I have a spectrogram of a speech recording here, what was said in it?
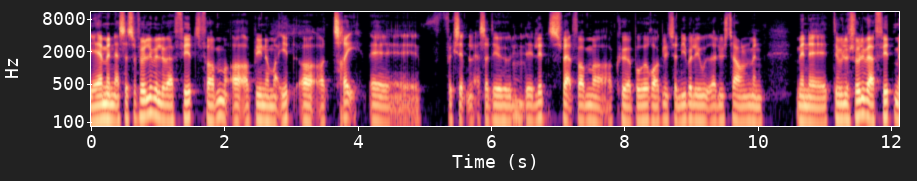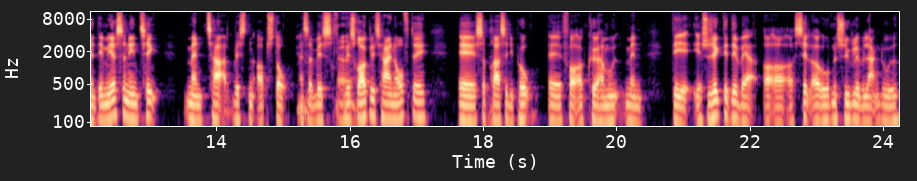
Ja, men altså selvfølgelig ville det være fedt for dem at, at blive nummer 1 og, og 3, øh, for eksempel. Altså det er jo mm. det er lidt svært for dem at, at køre både Roglic og Nibali ud af lystavlen, men, men øh, det ville selvfølgelig være fedt, men det er mere sådan en ting, man tager, hvis den opstår. Mm. Altså hvis, ja, ja. hvis Roglic har en off-day, øh, så presser de på øh, for at køre ham ud, men det, jeg synes ikke, det er det værd at, at, at selv at åbne cykelløbet langt ude,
